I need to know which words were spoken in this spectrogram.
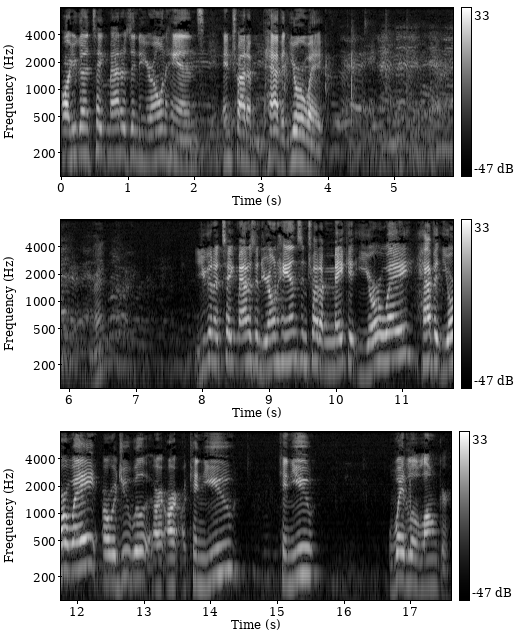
or are you going to take matters into your own hands and try to have it your way? You going to take matters into your own hands and try to make it your way, have it your way, or would you will, or, or can you, can you wait a little longer?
